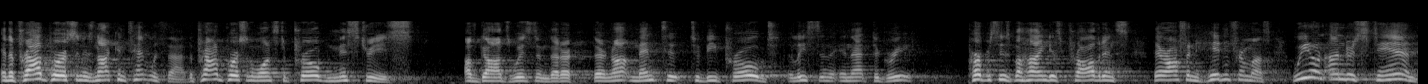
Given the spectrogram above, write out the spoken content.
And the proud person is not content with that. The proud person wants to probe mysteries of God's wisdom that are they're not meant to, to be probed, at least in, in that degree. Purposes behind his providence, they're often hidden from us. We don't understand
